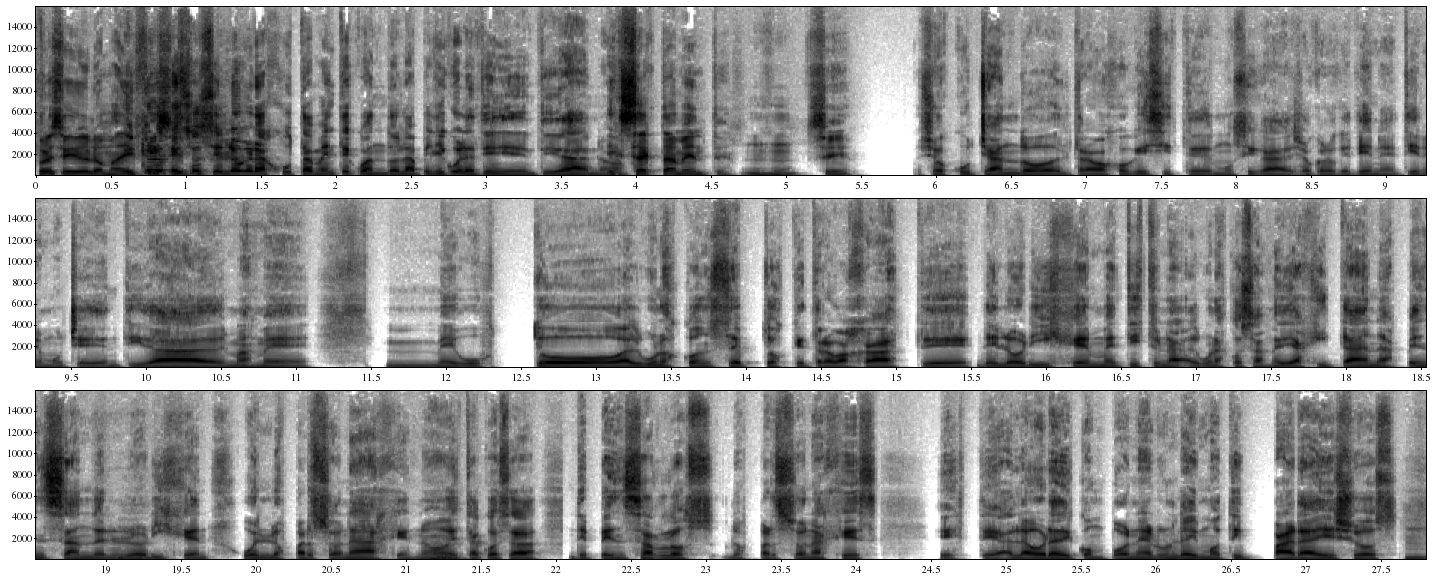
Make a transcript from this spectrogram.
por eso digo lo más y difícil. creo que eso se logra justamente cuando la película tiene identidad, ¿no? Exactamente. Uh -huh. Sí. Yo escuchando el trabajo que hiciste de música, yo creo que tiene, tiene mucha identidad. Además me, me gustó algunos conceptos que trabajaste del origen, metiste una, algunas cosas media gitanas pensando en el Mm. origen o en los personajes, ¿no? Mm. Esta cosa de pensar los, los personajes este, a la hora de componer un leitmotiv para ellos Mm.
